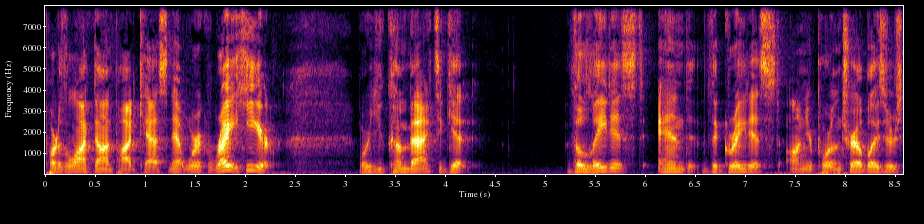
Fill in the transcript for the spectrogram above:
part of the Locked On Podcast Network, right here, where you come back to get the latest and the greatest on your Portland Trailblazers.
